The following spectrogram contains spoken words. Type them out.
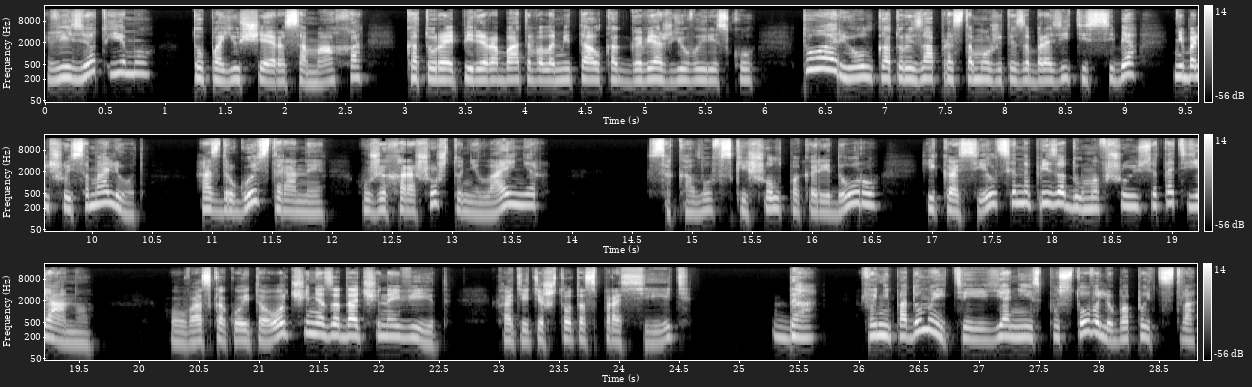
«Везет ему то поющая росомаха, которая перерабатывала металл как говяжью вырезку, то орел, который запросто может изобразить из себя небольшой самолет. А с другой стороны, уже хорошо, что не лайнер». Соколовский шел по коридору и косился на призадумавшуюся Татьяну. «У вас какой-то очень озадаченный вид. Хотите что-то спросить?» «Да. Вы не подумайте, я не из пустого любопытства.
